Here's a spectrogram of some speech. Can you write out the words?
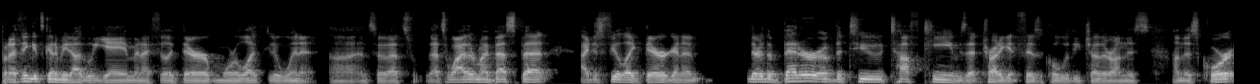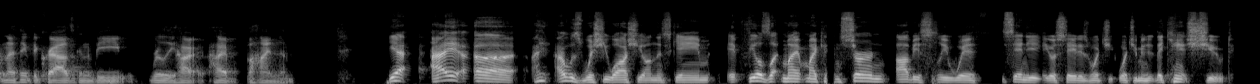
but I think it's going to be an ugly game, and I feel like they're more likely to win it, uh, and so that's that's why they're my best bet. I just feel like they're going to they're the better of the two tough teams that try to get physical with each other on this on this court and i think the crowd's going to be really high high behind them. Yeah i uh I, I was wishy-washy on this game. It feels like my my concern obviously with san diego state is what you what you mean. They can't shoot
